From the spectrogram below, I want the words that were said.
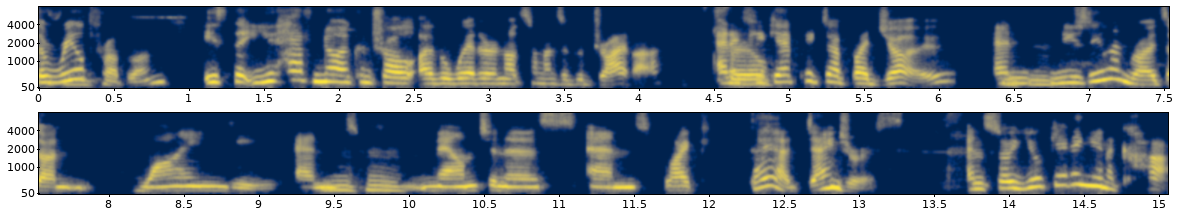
The real problem is that you have no control over whether or not someone's a good driver. And if you get picked up by Joe, and Mhm. New Zealand roads are windy and Mhm. mountainous and like they are dangerous. And so you're getting in a car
